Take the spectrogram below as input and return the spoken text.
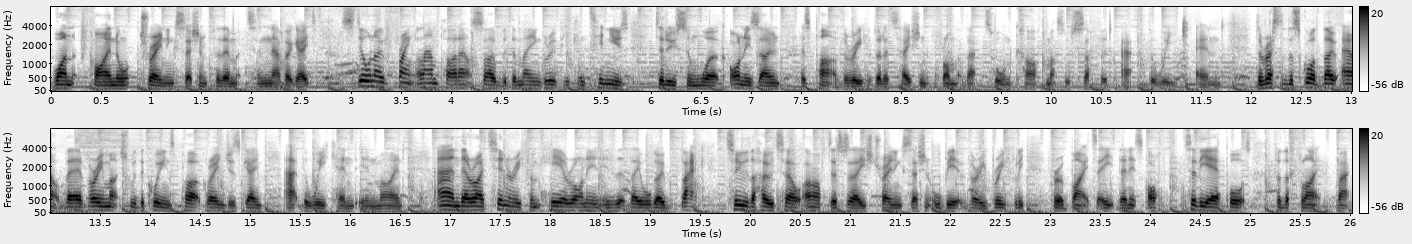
one final training session for them to navigate. Still no Frank Lampard outside with the main group. He continues to do some work on his own as part of the rehabilitation from that torn calf muscle suffered at the weekend. The rest of the squad, though, out there very much with the Queen's Park Rangers game at the weekend in mind. And their itinerary from here on in is that they will go back to the hotel after today's training session, albeit very briefly, for a bite to eat. Then it's off to the airport for the flight back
